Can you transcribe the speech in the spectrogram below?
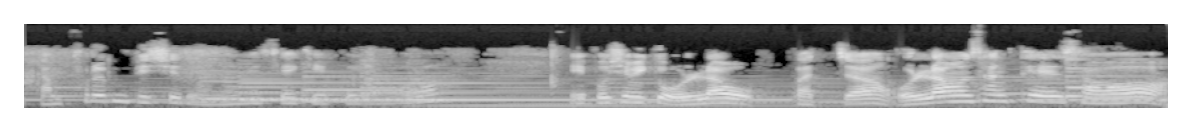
약간 푸른빛이 도는 회색이고요. 이 보시면 이렇게 올라왔죠? 올라온 상태에서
